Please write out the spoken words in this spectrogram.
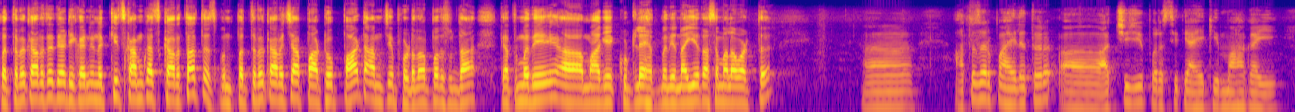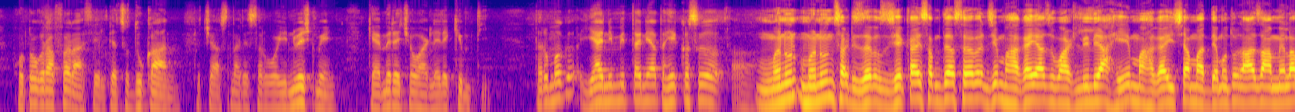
पत्रकार तर त्या ठिकाणी नक्कीच कामकाज करतातच पण पत्रकाराच्या पाठोपाठ आमचे फोटोग्राफरसुद्धा त्यातमध्ये मागे कुठल्या ह्यातमध्ये नाही आहेत असं मला वाटतं. आता जर पाहिलं तर आजची जी परिस्थिती आहे की महागाई फोटोग्राफर असेल त्याचं दुकान त्याचे असणारे सर्व इन्व्हेस्टमेंट कॅमेऱ्याच्या वाढलेल्या किमती तर मग या निमित्ताने आता हे कसं म्हणून म्हणूनसाठी जर जे काय समजा सर जी महागाई आज वाढलेली आहे महागाईच्या माध्यमातून आज आम्हाला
